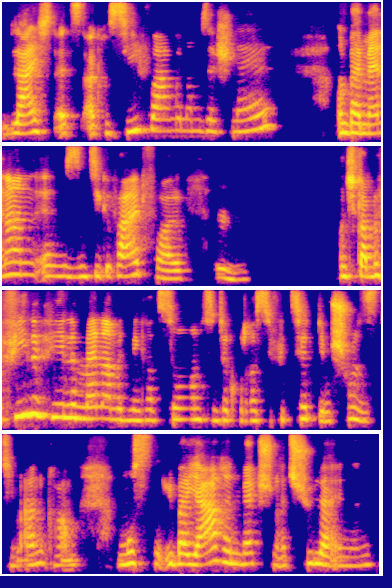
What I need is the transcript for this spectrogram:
leicht als aggressiv wahrgenommen, sehr schnell. Und bei Männern ähm, sind sie gewaltvoll. Mhm. Und ich glaube, viele, viele Männer mit Migrationshintergrund rassifiziert, die im Schulsystem ankommen, mussten über Jahre hinweg schon als SchülerInnen,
